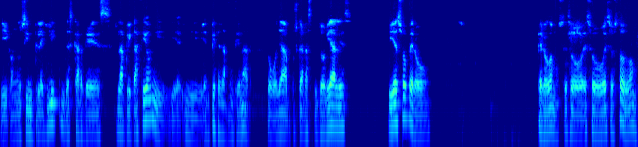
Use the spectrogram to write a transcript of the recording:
y con un simple clic descargues la aplicación y, empieces a funcionar. Luego ya buscarás tutoriales y eso, pero pero vamos, eso eso eso es todo, vamos.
